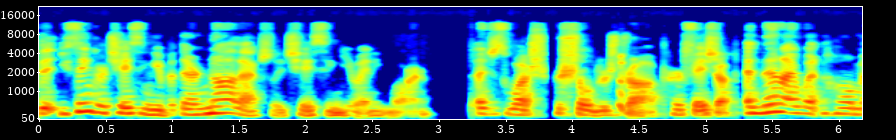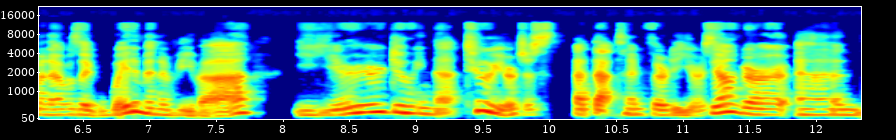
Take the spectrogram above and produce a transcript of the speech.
that you think are chasing you but they're not actually chasing you anymore I just watched her shoulders drop, her face drop. And then I went home and I was like, wait a minute, Viva, you're doing that too. You're just at that time 30 years younger and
